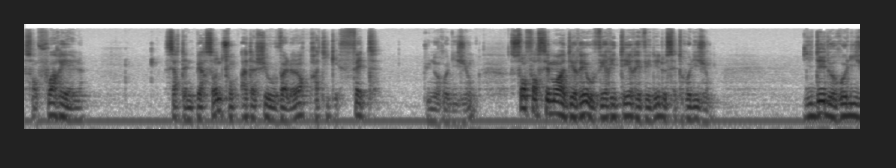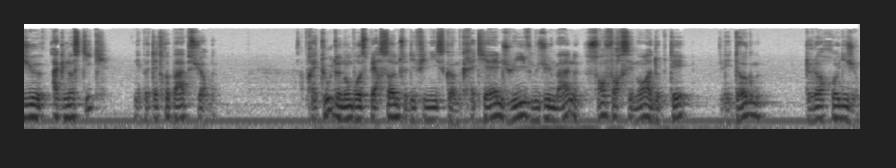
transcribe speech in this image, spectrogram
sans foi réelle. Certaines personnes sont attachées aux valeurs, pratiques et faites d'une religion, sans forcément adhérer aux vérités révélées de cette religion. L'idée de religieux agnostique n'est peut-être pas absurde. Après tout, de nombreuses personnes se définissent comme chrétiennes, juives, musulmanes, sans forcément adopter les dogmes de leur religion.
